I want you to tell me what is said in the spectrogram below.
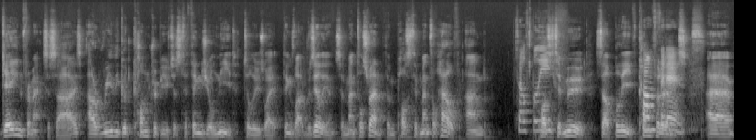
gain from exercise are really good contributors to things you'll need to lose weight. Things like resilience and mental strength and positive mental health and Self belief. positive mood, self belief, confidence, um,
